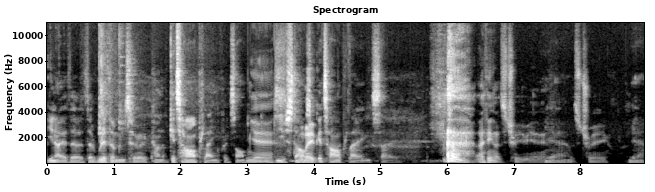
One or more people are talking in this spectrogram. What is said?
you know the the rhythm to a kind of guitar playing, for example. Yes, new styles well, of guitar playing. So I think that's true. Yeah, yeah, that's true. Yeah,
